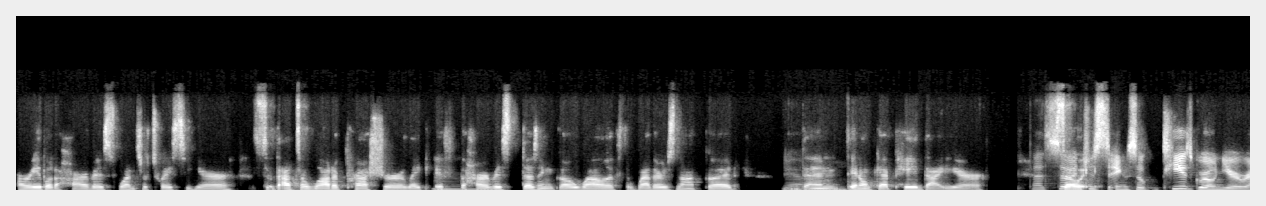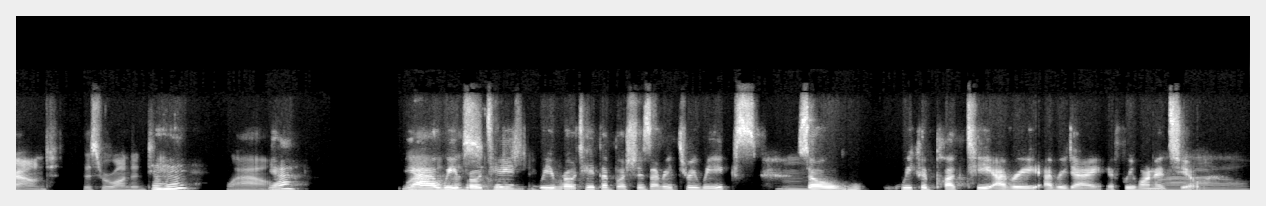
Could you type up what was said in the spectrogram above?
are able to harvest once or twice a year so that's a lot of pressure like mm. if the mm. harvest doesn't go well if the weather's not good yeah. then they don't get paid that year that's so, so interesting. So tea is grown year round. This Rwandan tea. Mm-hmm. Wow. Yeah. Wow, yeah, we rotate so we rotate the bushes every 3 weeks. Mm. So we could pluck tea every every day if we wanted wow. to.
